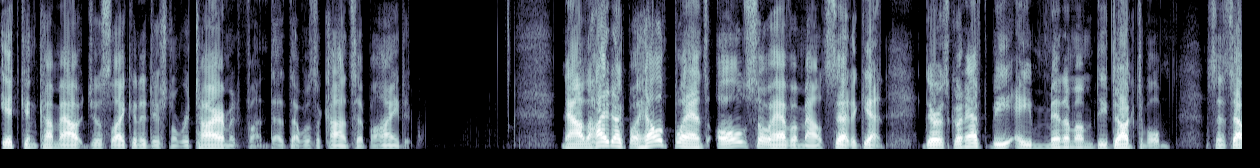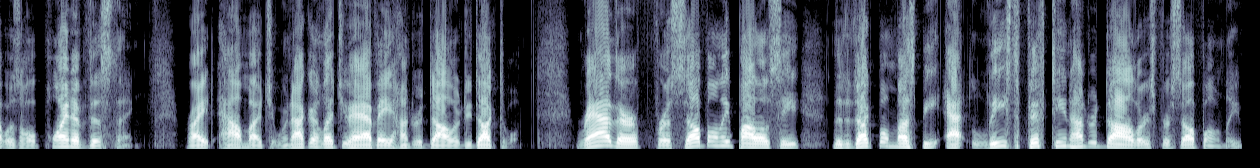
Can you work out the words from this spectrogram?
it can come out just like an additional retirement fund. That, that was the concept behind it. Now, the high deductible health plans also have amounts set. Again, there's going to have to be a minimum deductible, since that was the whole point of this thing, right? How much? We're not going to let you have a $100 deductible. Rather, for a self only policy, the deductible must be at least $1,500 for self only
